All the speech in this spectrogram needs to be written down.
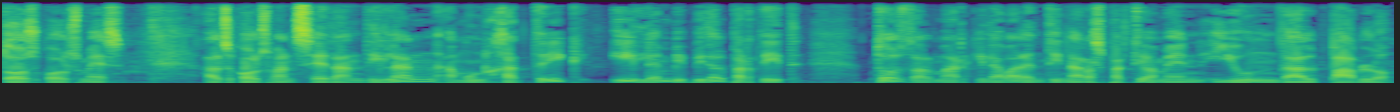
dos gols més. Els gols van ser d'en Dylan amb un hat-trick i l'MVP del partit, dos del Marc i la Valentina respectivament i un del Pablo.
